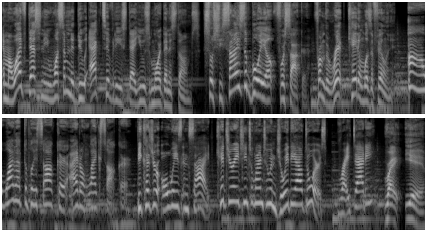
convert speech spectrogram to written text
And my wife Destinee wants him to do activities that use more than his thumbs. So she signs the boy up for soccer. From the rip, Kayden wasn't feeling it. Aw, why'd I have to play soccer? I don't like soccer. Because you're always inside. Kids your age need to learn to enjoy the outdoors. Right, Daddy? Right, yeah.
